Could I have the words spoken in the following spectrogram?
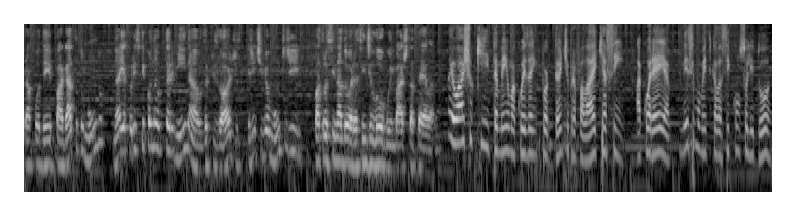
para poder pagar todo mundo, né? E é por isso que quando termina os episódios, a gente vê um monte de patrocinador, assim, de logo embaixo da tela, né? Eu acho que também uma coisa importante para falar é que, assim, a Coreia, nesse momento que ela se consolidou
